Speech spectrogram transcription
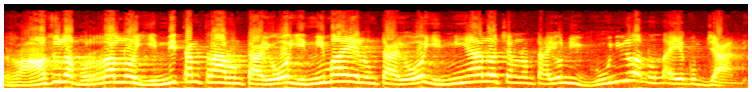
రాజుల బుర్రల్లో ఎన్ని తంత్రాలుంటాయో ఎన్ని మాయలుంటాయో ఎన్ని ఆలోచనలుంటాయో నీ గూనిలో ఉన్నాయే కుబ్జా అంది.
